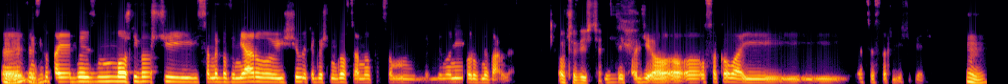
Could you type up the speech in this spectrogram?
Mm, Więc mm. tutaj jakby możliwości samego wymiaru i siły tego śmigłowca no, to są jakby no, nieporównywalne. Oczywiście. Jeżeli chodzi o, o, o Sokoła i, i EC-135. Hmm.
